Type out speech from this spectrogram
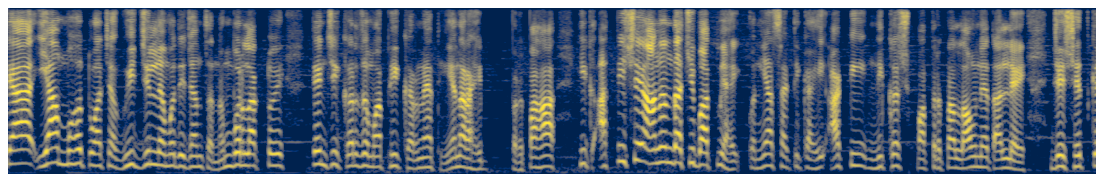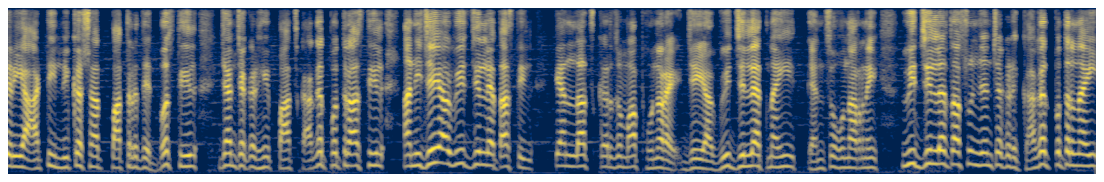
त्या या महत्त्वाच्या वीस जिल्ह्यामध्ये ज्यांचा नंबर लागतोय त्यांची कर्जमाफी करण्यात येणार आहे. तर पहा ही अतिशय आनंदाची बातमी आहे. पण यासाठी काही अटी निकष पात्रता लावण्यात आल्या आहे जे शेतकरी या अटी निकषात पात्रतेत बसतील ज्यांच्याकडे हे पाच कागदपत्र असतील आणि जे या वीज जिल्ह्यात असतील त्यांनाच कर्ज माफ होणार आहे. जे या वीज जिल्ह्यात नाही त्यांचं होणार नाही. वीज जिल्ह्यात असून ज्यांच्याकडे कागदपत्र नाही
